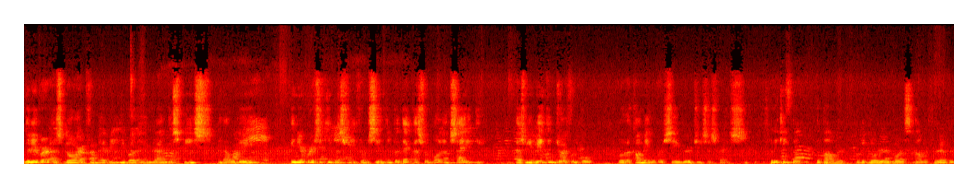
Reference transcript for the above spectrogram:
Deliver us, Lord, from every evil and grant us peace in our day. In your mercy, keep us free from sin and protect us from all anxiety as we wait in joyful hope for the coming of our Savior Jesus Christ. For the kingdom, the power, and the glory are yours now and forever.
